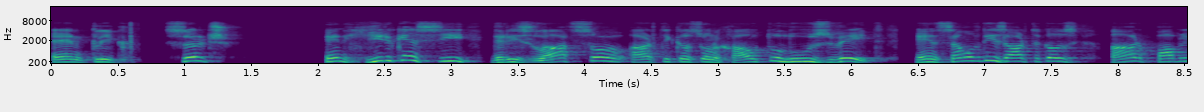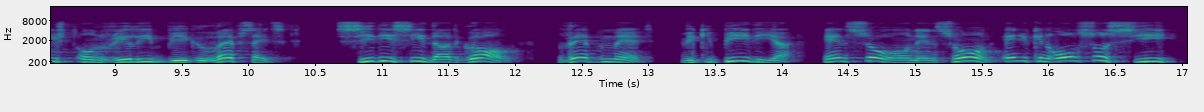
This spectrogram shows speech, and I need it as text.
And click search. And here you can see there is lots of articles on how to lose weight. And some of these articles are published on really big websites. CDC.gov, WebMD, Wikipedia, and so on and so on. And you can also see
